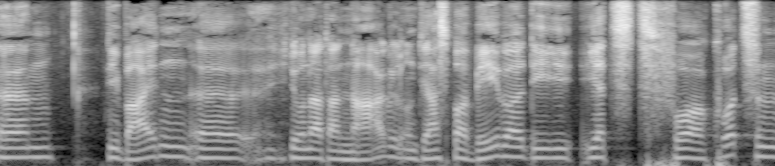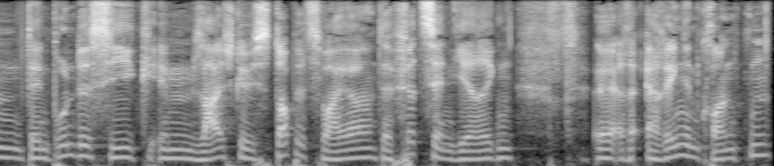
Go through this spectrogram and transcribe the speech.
Ähm, die beiden, äh, Jonathan Nagel und Jasper Weber, die jetzt vor kurzem den Bundessieg im Leichtgewichtsdoppelzweier der 14-Jährigen äh, er- erringen konnten.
